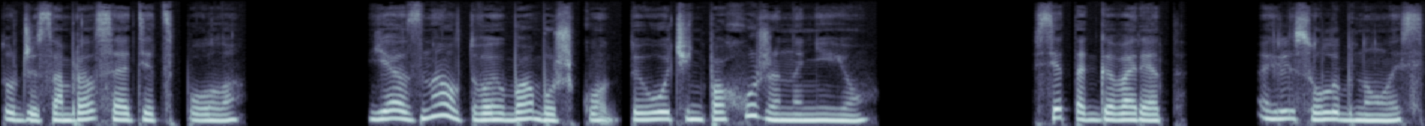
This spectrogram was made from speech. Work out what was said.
Тут же собрался отец Пола. «Я знал твою бабушку, ты очень похожа на нее». «Все так говорят», — Элис улыбнулась.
